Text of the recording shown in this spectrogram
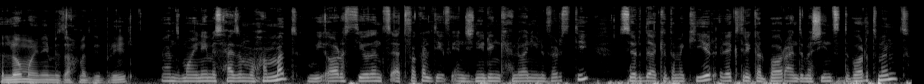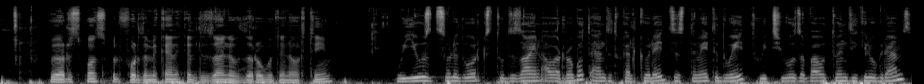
Hello, my name is Ahmed Gibril. And my name is Hazem Muhammad. We are students at Faculty of Engineering Helwan University, third academic year, Electrical Power and Machines Department. We are responsible for the mechanical design of the robot in our team. We used SolidWorks to design our robot and to calculate the estimated weight, which was about 20 kilograms,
